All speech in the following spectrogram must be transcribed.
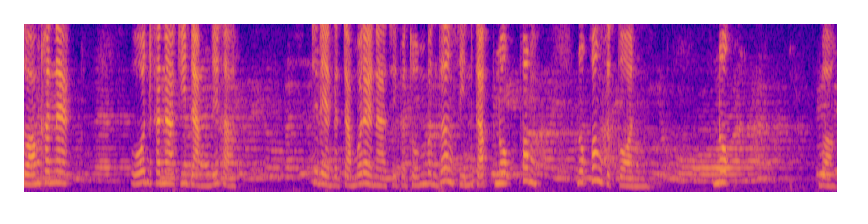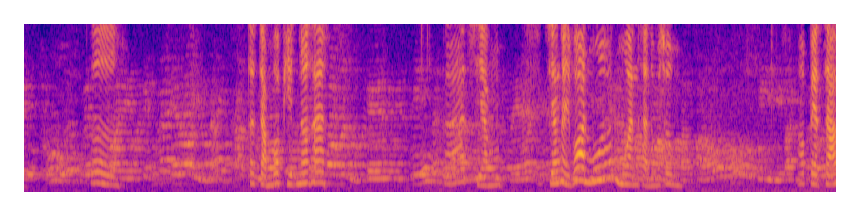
สองคณะโอ้คณะที่ดังด้วยค่ะ เจ๊แดงก็จำว่าได้นาสิปฐมบันเทิงศิลป์กับนกพ่องนกพ่องสกรนกบอกเออ ถ้าจำว่าผิดเนาะค่ะปาเสียง เสียงไห้พอนม้วนมวนค่ะท่านผู้ชม เอาแปดสาม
